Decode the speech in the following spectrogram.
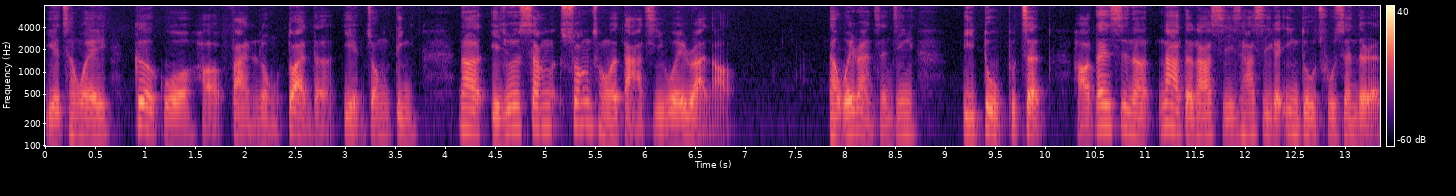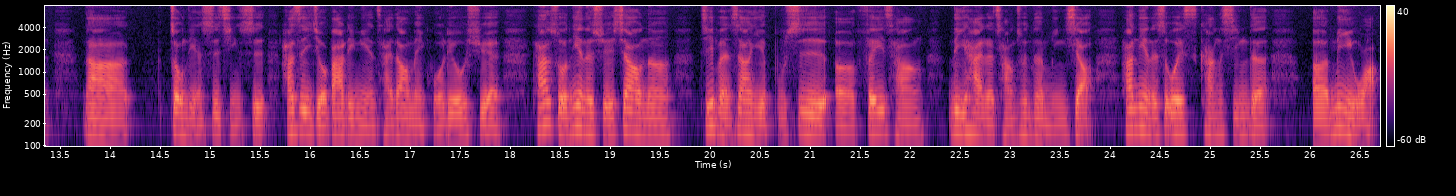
也成为各国好反垄断的眼中钉。那也就是双双重的打击微软啊。那微软曾经一度不振，好，但是呢，纳德拉实际他是一个印度出生的人。那重点事情是，他是一九八零年才到美国留学，他所念的学校呢，基本上也不是呃非常厉害的常春藤名校，他念的是威斯康星的呃密瓦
